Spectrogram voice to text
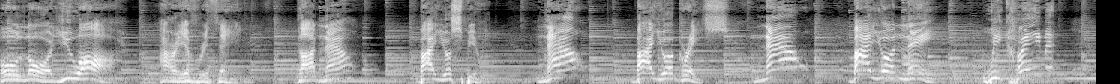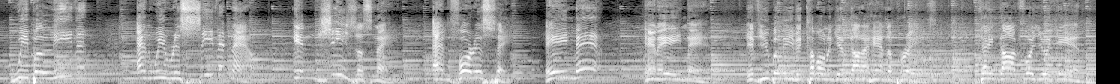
Oh Lord, you are our everything. God, now, by your Spirit, now, by your grace, now, by your name, we claim it, we believe it, and we receive it now. In Jesus' name, and for his sake. Amen and amen. If you believe it, come on and give God a hand of praise. Thank God for you again.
